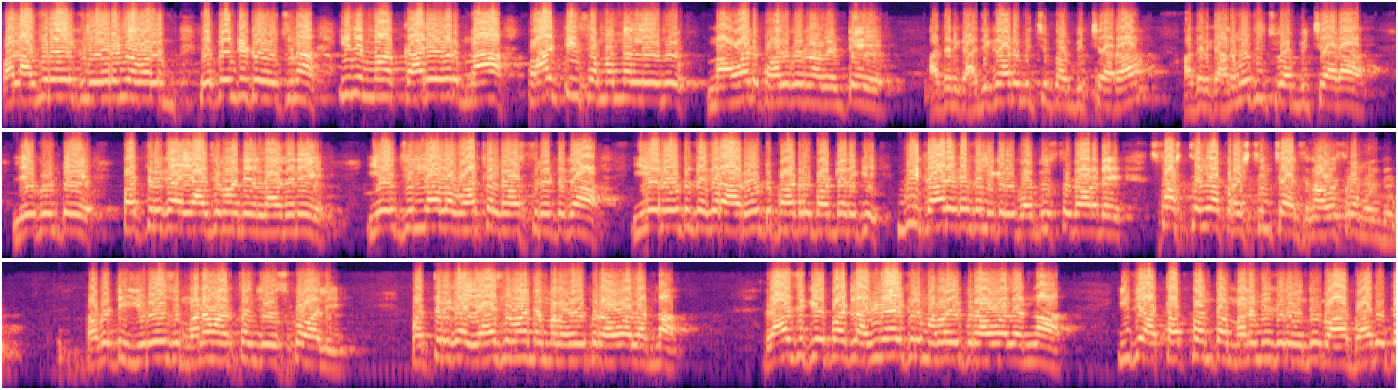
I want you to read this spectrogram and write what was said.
వాళ్ళ అధినాయకులు ఎవరైనా వాళ్ళు రిప్రజెంటేటివ్ వచ్చినా ఇది మా కార్యవర్ మా పార్టీ సంబంధం లేదు మా వాడు పాల్గొన్నాడంటే అతనికి అధికారం ఇచ్చి పంపించారా? అతనికి అనుమతి ఇచ్చి పంపించారా? లేకుంటే పత్రికా యాజమాన్యం లాగానే ఏ జిల్లాలో వార్తలు రాస్తున్నట్టుగా ఏ రోడ్డు దగ్గర ఆ రోడ్డు పాటలు పాడడానికి మీ కార్యకర్తలు ఇక్కడికి పంపిస్తున్నారని స్పష్టంగా ప్రశ్నించాల్సిన అవసరం ఉంది. కాబట్టి ఈ రోజు మనం అర్థం చేసుకోవాలి. పత్రికా యాజమాన్యం మన వైపు రావాలన్నా రాజకీయ పార్టీల అధినాయకులు మన వైపు రావాలన్నా ఇది ఆ తప్పంతా మన మీదనే ఉంది ఆ బాధ్యత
